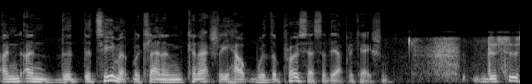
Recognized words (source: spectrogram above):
And, and the, the team at McLennan can actually help with the process of the application. This is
